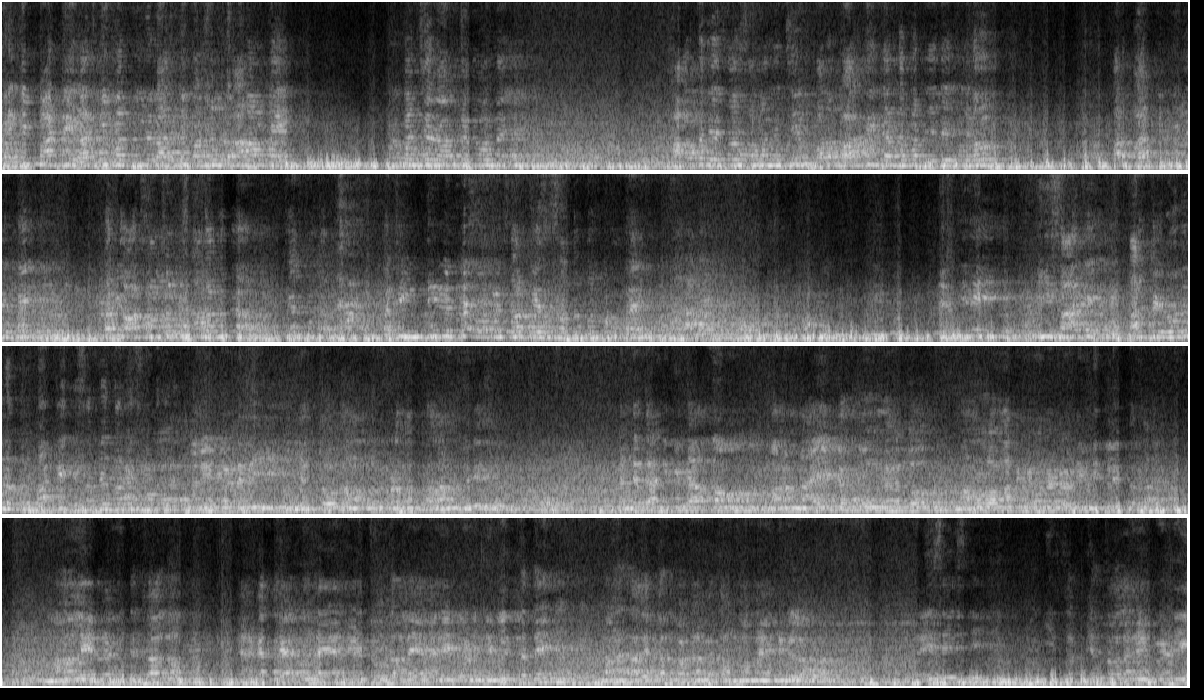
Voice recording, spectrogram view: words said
ప్రతి పార్టీ రాజకీయ పార్టీలు రాజకీయ పక్షాలు చాలా ఉంటాయి. ప్రపంచవ్యాప్తంగా ఉన్నాయి. భారతదేశానికి సంబంధించి మన భారతీయ జనతా పార్టీ ఏదైతే ఉందో మన పార్టీ అనేటువంటిది ఎంతో మనందరూ కూడా మన బలాన్ని వేశారు అంటే దానికి కారణం మన నాయకత్వంలో మనలో మనకి ఉన్నటువంటి నిర్లిప్తత. మనం లేదనుకుంటే చాలు వెనక కేవలం తయారు చేయడం చూద్దాంలే అనేటువంటి నిర్లిప్తతే మనం చాలా ఇబ్బంది పడ్డాం కదా మొన్న ఎన్నికల్లో కూడా. దయచేసి ఈ సభ్యత్వాలు అనేటువంటి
